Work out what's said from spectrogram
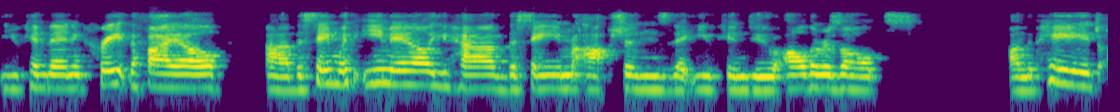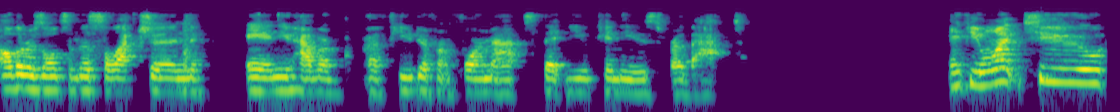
you can then create the file. Uh, the same with email, you have the same options that you can do all the results on the page, all the results in the selection, and you have a, a few different formats that you can use for that. If you want to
